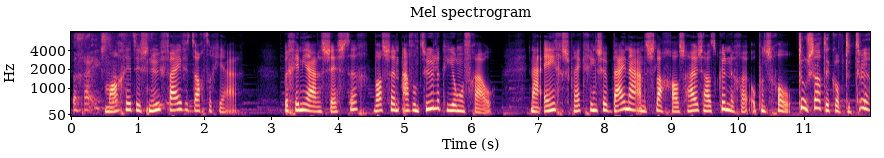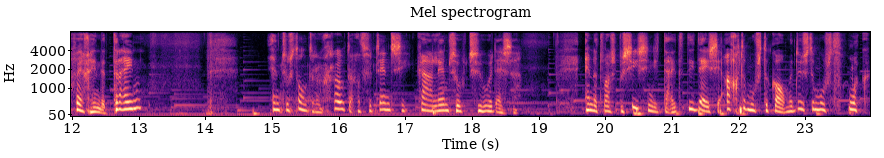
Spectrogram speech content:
dan ga ik Margit is nu 85 jaar. Begin jaren 60 was ze een avontuurlijke jonge vrouw. Na één gesprek ging ze bijna aan de slag als huishoudkundige op een school. Toen zat ik op de terugweg in de trein. En toen stond er een grote advertentie: KLM zoekt stewardessen. En dat was precies in die tijd dat die DC-8 moesten komen. Dus er moest volk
